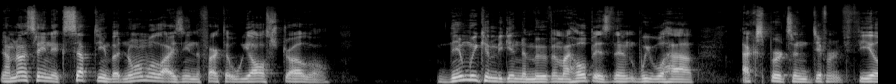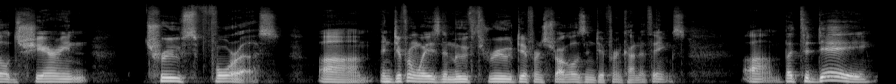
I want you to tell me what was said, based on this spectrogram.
I'm not saying accepting, but normalizing the fact that we all struggle, then we can begin to move. And my hope is then we will have experts in different fields sharing truths for us um, and different ways to move through different struggles and different kind of things. Um, but today,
